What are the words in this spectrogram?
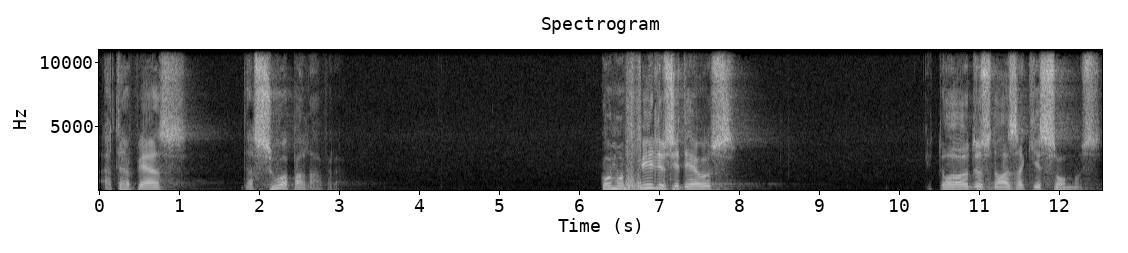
através da Sua palavra. Como filhos de Deus, que todos nós aqui somos,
